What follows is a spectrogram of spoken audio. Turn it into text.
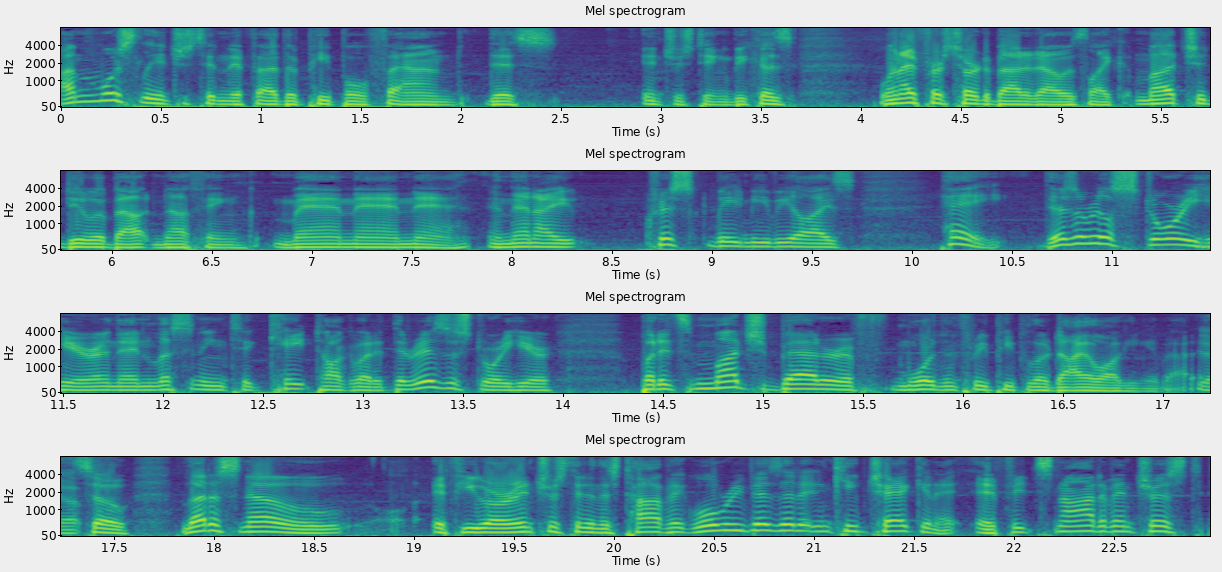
I'm mostly interested in if other people found this interesting because when I first heard about it, I was like, much ado about nothing, man, man, man. And then I, Chris made me realize, hey, there's a real story here. And then listening to Kate talk about it, there is a story here, but it's much better if more than three people are dialoguing about it. Yep. So let us know if you are interested in this topic. We'll revisit it and keep checking it. If it's not of interest,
